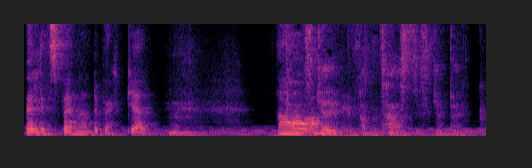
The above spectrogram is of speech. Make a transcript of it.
väldigt spännande böcker. Han Ja, skrev ju fantastiska böcker.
